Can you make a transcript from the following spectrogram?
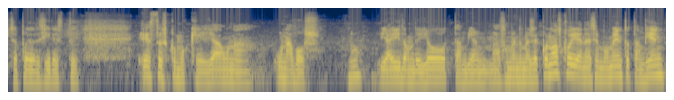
se puede decir este esto es como que ya una una voz ¿no? y ahí donde yo también más o menos me reconozco y en ese momento también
